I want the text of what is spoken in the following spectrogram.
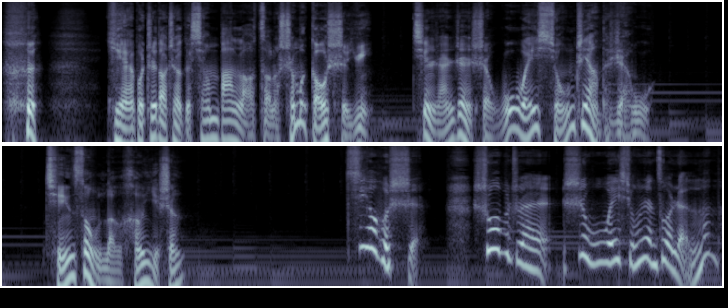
哼，也不知道这个乡巴佬走了什么狗屎运，竟然认识吴为雄这样的人物。”秦宋冷哼一声：“就是，说不准是吴为雄认错人了呢。”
